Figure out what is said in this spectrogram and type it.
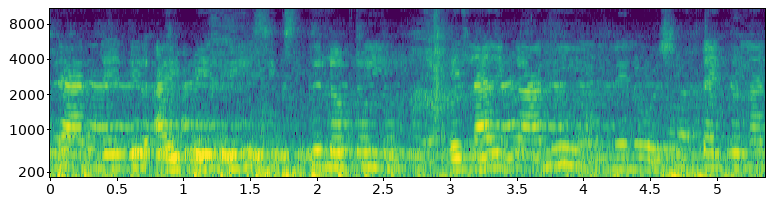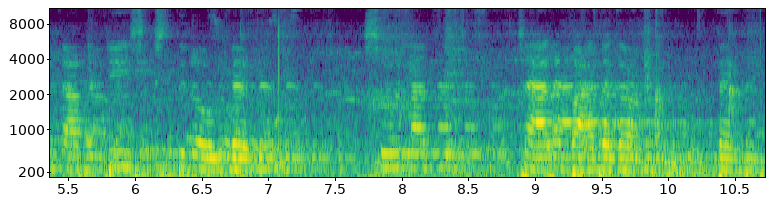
స్టాండర్డ్ అయిపోయింది. సిక్స్త్లోకి వెళ్ళాలి కానీ కాబట్టి సిక్స్త్లో ఉండను సో నాకు చాలా బాధగా ఉంటుంది థ్యాంక్ యూ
